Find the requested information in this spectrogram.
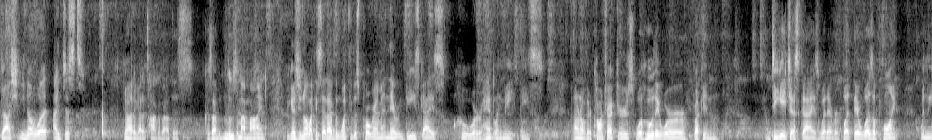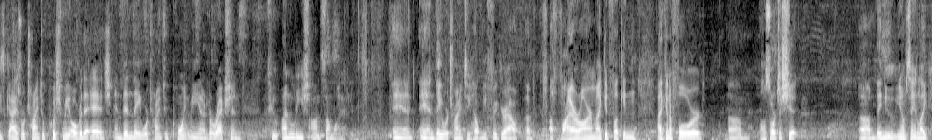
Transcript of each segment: Gosh, you know what? I just, God, I got to talk about this because I've been losing my mind. Because you know, like I said, I've been going through this program, and there were these guys who were handling me. These, I don't know if they're contractors, what who they were, fucking DHS guys, whatever. But there was a point when these guys were trying to push me over the edge, and then they were trying to point me in a direction to unleash on someone. And and they were trying to help me figure out a, a firearm I could fucking I can afford, um, all sorts of shit. Um, they knew, you know what I'm saying? Like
